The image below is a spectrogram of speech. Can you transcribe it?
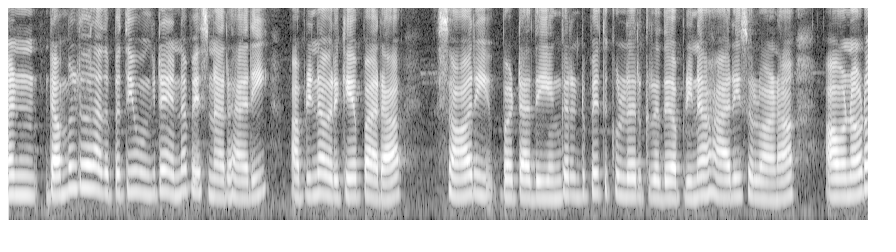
அண்ட் டம்பிள்டோர் அதை பற்றி உங்ககிட்ட என்ன பேசினார் ஹாரி அப்படின்னு அவர் கேட்பாரா சாரி பட் அது எங்கள் ரெண்டு பேத்துக்குள்ளே இருக்கிறது அப்படின்னு ஹாரி சொல்லுவானா அவனோட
